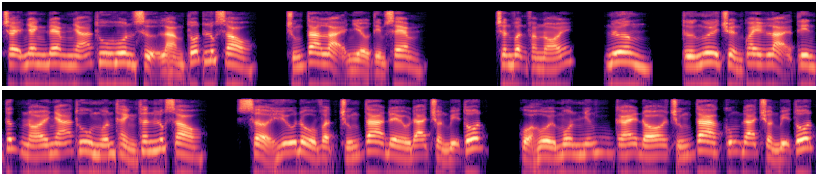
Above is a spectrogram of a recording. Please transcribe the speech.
chạy nhanh đem Nhã Thu hôn sự làm tốt lúc sau, chúng ta lại nhiều tìm xem. Trần Vận Phàm nói, nương, từ ngươi chuyển quay lại tin tức nói Nhã Thu muốn thành thân lúc sau, sở hữu đồ vật chúng ta đều đã chuẩn bị tốt, của hồi môn những cái đó chúng ta cũng đã chuẩn bị tốt,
